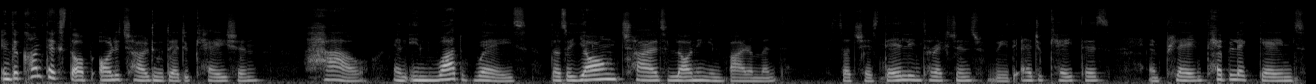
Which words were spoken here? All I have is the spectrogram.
In the context of early childhood education, how and in what ways does a young child's learning environment, such as daily interactions with educators and playing tablet games,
